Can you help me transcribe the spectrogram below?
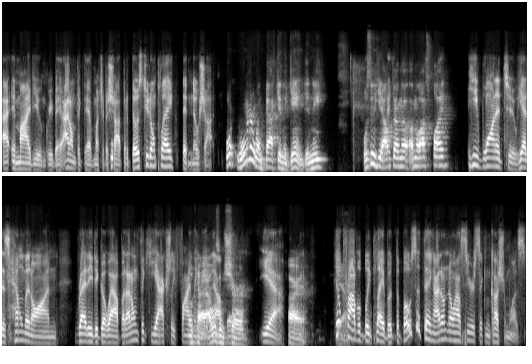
uh, in my view, in Green Bay. I don't think they have much of a shot, but if those two don't play, they have no shot. Warner went back in the game, didn't he? Wasn't he out there on the on the last play? He wanted to. He had his helmet on, ready to go out, but I don't think he actually finally Okay, made it I out wasn't there. sure. Yeah, All right. he'll Yeah. probably play, but the Bosa thing, I don't know how serious the concussion was.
